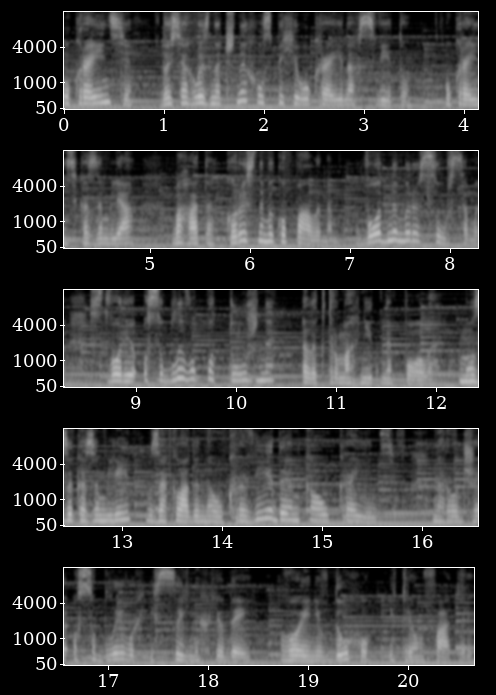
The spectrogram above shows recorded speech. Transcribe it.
Українці досягли значних успіхів у країнах світу. Українська земля багата корисними копалинами, водними ресурсами, створює особливо потужне електромагнітне поле. Музика землі, закладена у крові ДНК українців, народжує особливих і сильних людей, воїнів духу і тріумфаторів.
